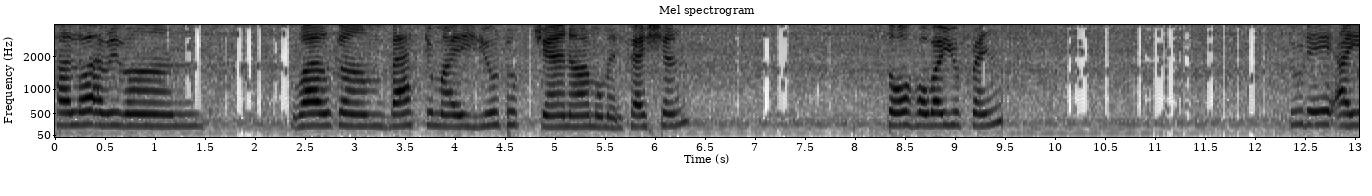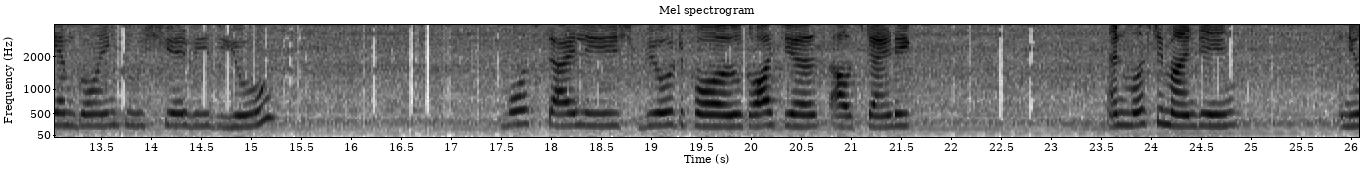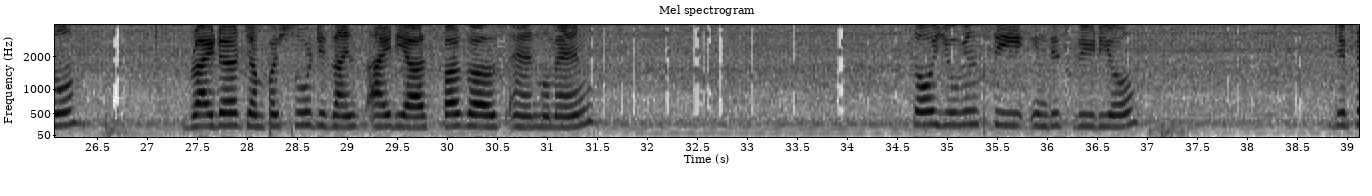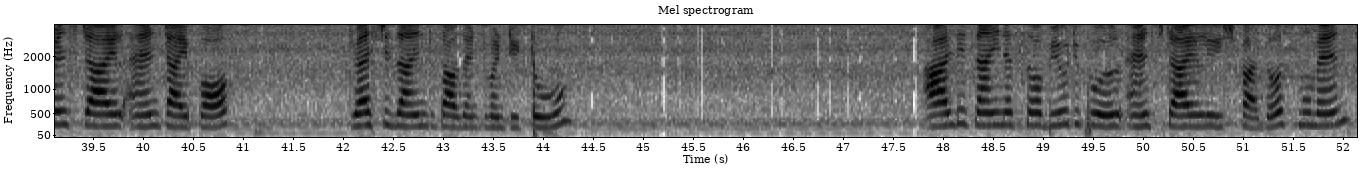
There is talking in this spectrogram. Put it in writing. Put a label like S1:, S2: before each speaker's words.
S1: hello everyone. Welcome back to my youtube channel Women Fashion. So how are you friends? Today i am going to share with you most stylish beautiful gorgeous outstanding and most reminding new bridal jumpsuit designs ideas for girls and women. So you will see in this video different style and type of dress design 2022 all design is so beautiful and stylish for those women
